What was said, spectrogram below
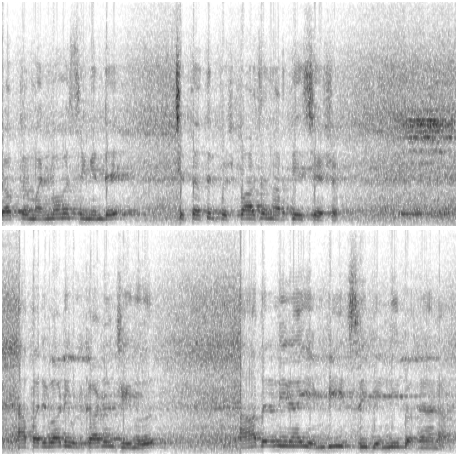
ഡോക്ടർ മൻമോഹൻ സിംഗിന്റെ ചിത്രത്തിൽ പുഷ്പാർച്ചന നടത്തിയ ശേഷം ആ പരിപാടി ഉദ്ഘാടനം ചെയ്യുന്നത് ആദരണീയനായ എം പി ശ്രീ ബെന്നി ബെഹനാനാണ്.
